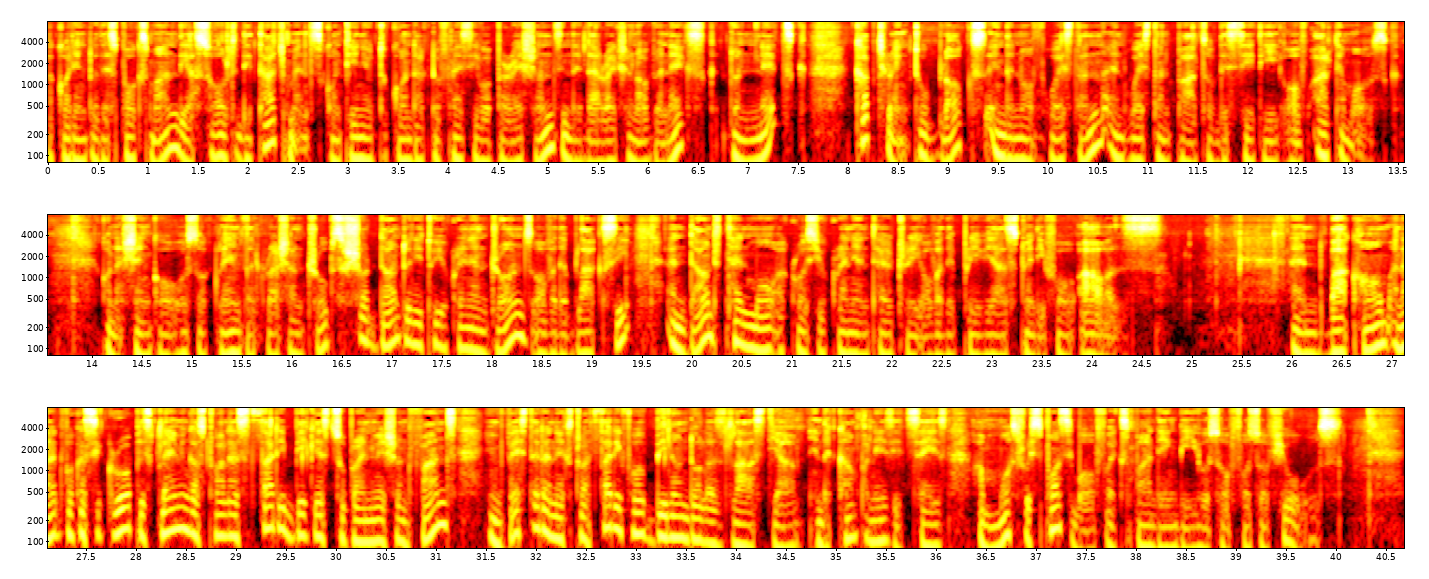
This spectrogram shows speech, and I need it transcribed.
According to the spokesman, the assault detachments continued to conduct offensive operations in the direction of Donetsk, Donetsk, capturing two blocks in the northwestern and western parts of the city of Artemovsk. Konashenko also claims that Russian troops shot down 22 Ukrainian drones over the Black Sea and downed 10 more across Ukrainian territory over the previous 24 hours. And back home, an advocacy group is claiming Australia's 30 biggest superannuation funds invested an extra $34 billion last year in the companies it says are most responsible for expanding the use of fossil fuels.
